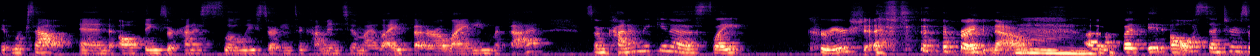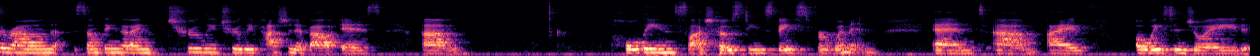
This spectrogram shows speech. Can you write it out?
it works out and all things are kind of slowly starting to come into my life that are aligning with that so i'm kind of making a slight career shift right now mm. uh, but it all centers around something that i'm truly truly passionate about is um, holding slash hosting space for women and um, i've always enjoyed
